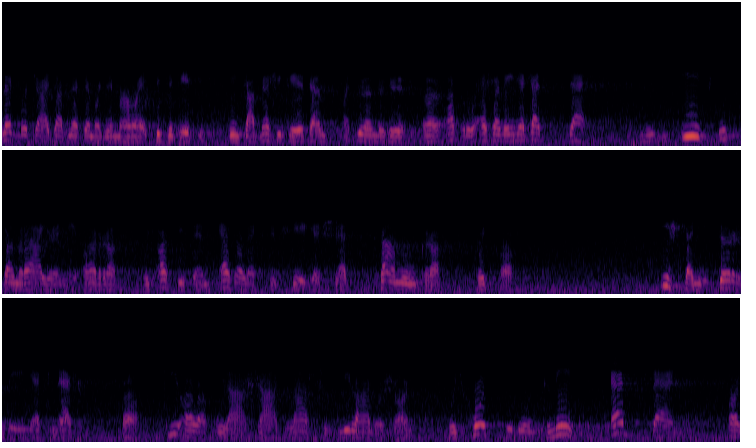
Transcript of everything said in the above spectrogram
megbocsátják nekem, hogy én már egy kicsikét inkább mesikéltem a különböző uh, apró eseményeket, de így tudtam rájönni arra, hogy azt hiszem ez a legszükségesebb számunkra, hogy a isteni törvényeknek a kialakulását lássuk világosan, hogy hogy tudunk mi ebben az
